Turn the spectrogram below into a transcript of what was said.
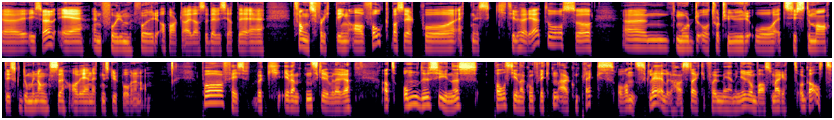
eh, Israel, er en form for apartheid. Altså vil si at det er tvangsflytting av folk basert på etnisk tilhørighet, og også eh, mord og tortur og et systematisk dominanse av en etnisk gruppe over en annen. På Facebook-eventen skriver dere at om du synes Palestina-konflikten er kompleks og vanskelig, eller har sterke formeninger om hva som er rett og galt,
